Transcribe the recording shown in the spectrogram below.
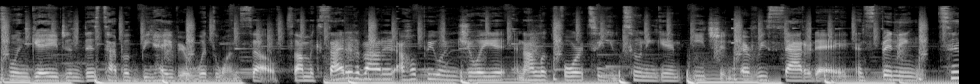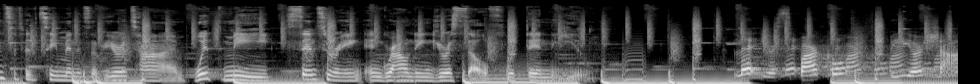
to engage in this type of behavior with oneself. So I'm excited about it. I hope you enjoy it. And I look forward to you tuning in each and every Saturday and spending 10 to 15 minutes of your time with me, centering and grounding yourself within you. Let your sparkle be your shine.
